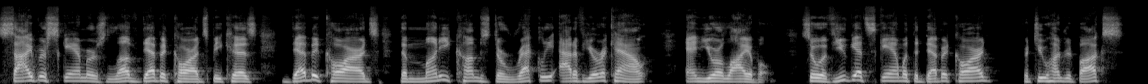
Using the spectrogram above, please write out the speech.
cyber scammers love debit cards because debit cards, the money comes directly out of your account and you're liable. So if you get scammed with the debit card for 200 bucks,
